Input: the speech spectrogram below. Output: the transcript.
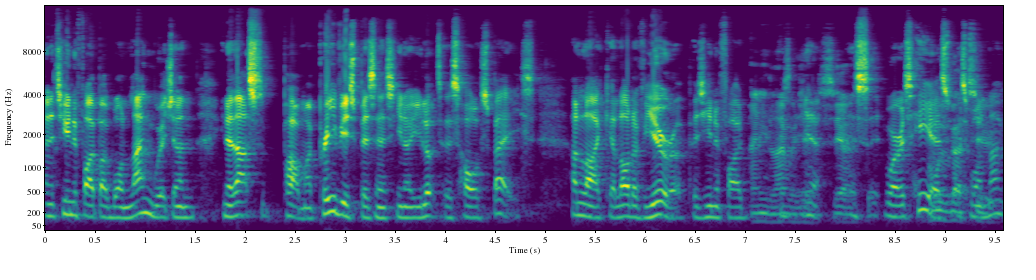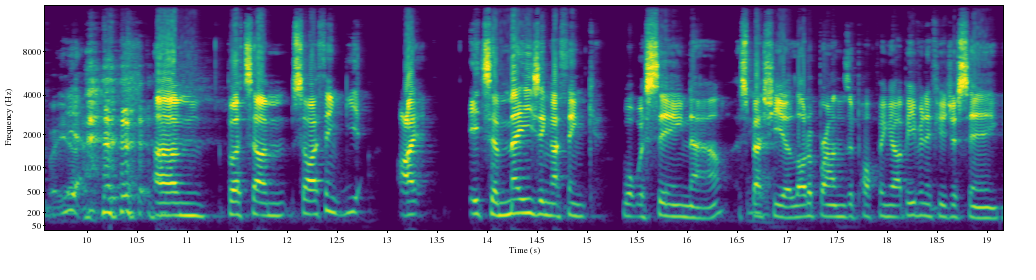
and it's unified by one language. And, you know, that's part of my previous business. You know, you look at this whole space, unlike a lot of Europe is unified. Many languages, yeah. it's- whereas here, it's, it's one language. but yeah. um, but um, so I think yeah, I it's amazing. I think what we're seeing now, especially a lot of brands are popping up. Even if you're just seeing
